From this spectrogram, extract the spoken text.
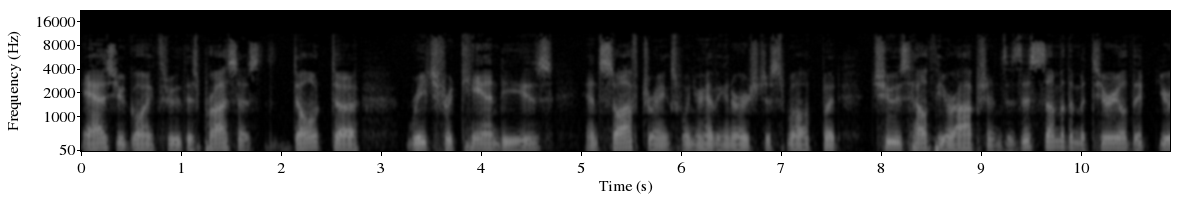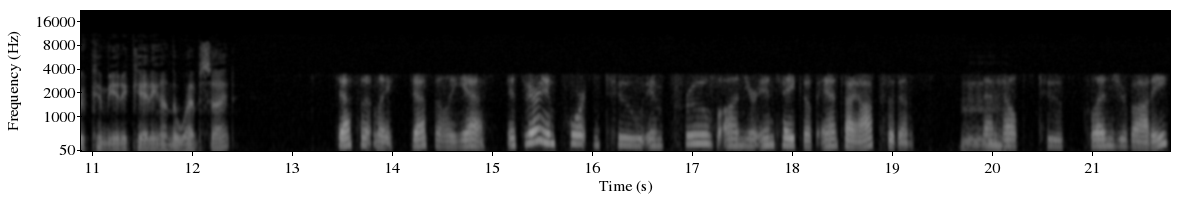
as you're going through this process. Don't uh, reach for candies and soft drinks when you're having an urge to smoke, but choose healthier options. Is this some of the material that you're communicating on the website? Definitely, definitely, yes. It's very important to improve on your intake of antioxidants. That Mm. helps to cleanse your body.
